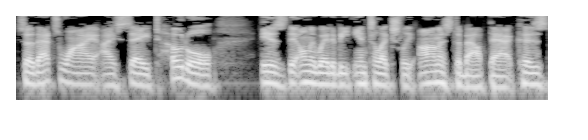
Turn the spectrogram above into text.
So that's why I say total is the only way to be intellectually honest about that because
